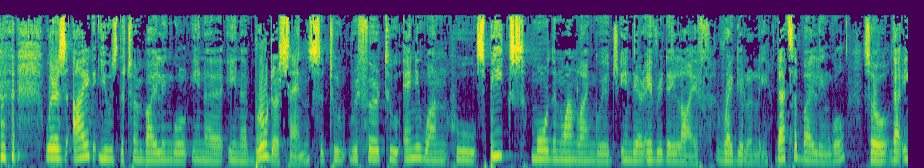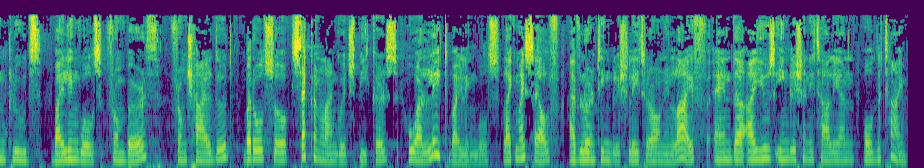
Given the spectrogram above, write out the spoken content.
Whereas I use the term bilingual in a, in a broader sense to refer to anyone who speaks more than one language in their everyday life regularly. That's a bilingual. So that includes bilinguals from birth, from childhood, but also second language speakers who are late bilinguals. Like myself, I've learned English later on in life and uh, I use English and Italian all the time.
